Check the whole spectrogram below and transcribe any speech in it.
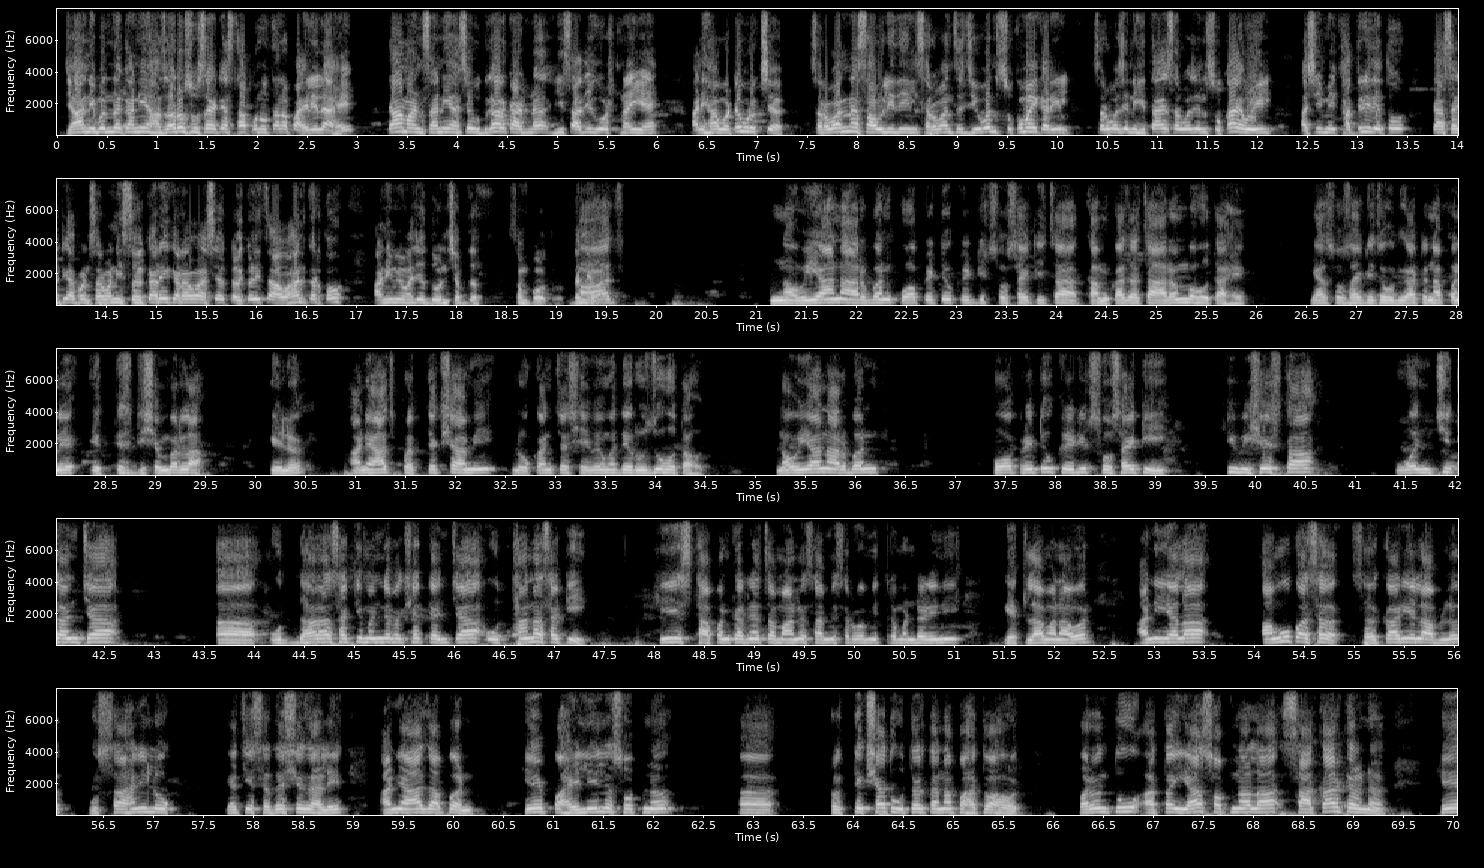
ज्या निबंधकांनी हजारो सोसायट्या स्थापन होताना पाहिलेलं आहे त्या माणसांनी असे उद्गार काढणं ही साधी गोष्ट नाही आहे आणि हा वटवृक्ष सर्वांना सावली देईल सर्वांचं जीवन सुखमय करील सर्वजण हिताय सर्वजण सुखाय होईल अशी मी खात्री देतो. त्यासाठी आपण सर्वांनी सहकार्य करावं असं कळकळीचं आवाहन करतो आणि मी माझे दोन शब्द संपवतो. धन्यवाद. नवयान अर्बन कोऑपरेटिव्ह क्रेडिट सोसायटीचा कामकाजाचा आरंभ होत आहे. या सोसायटीचं उद्घाटन आपण एकतीस डिसेंबरला केलं आणि आज प्रत्यक्ष आम्ही लोकांच्या सेवेमध्ये रुजू होत आहोत. Navyan urban cooperative credit society ही विशेषतः वंचितांच्या उद्धारासाठी म्हणण्यापेक्षा त्यांच्या उत्थानासाठी ही स्थापन करण्याचा मानस आम्ही सर्व मित्रमंडळींनी घेतला मनावर. आणि याला अमुप असं सहकार्य लाभलं उत्साहाने लोक याचे सदस्य झाले. आणि आज आपण हे पाहिलेलं स्वप्न प्रत्यक्षात उतरताना पाहतो आहोत. परंतु आता या स्वप्नाला साकार करणं हे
